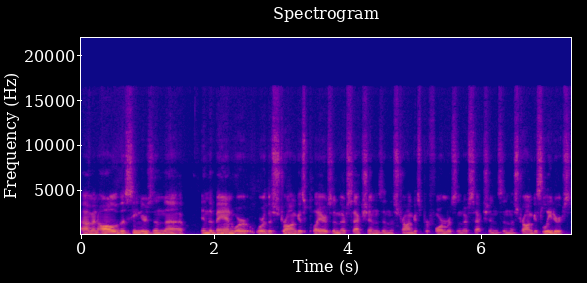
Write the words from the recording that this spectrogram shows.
um, and all of the seniors in the in the band were were the strongest players in their sections and the strongest performers in their sections and the strongest leaders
